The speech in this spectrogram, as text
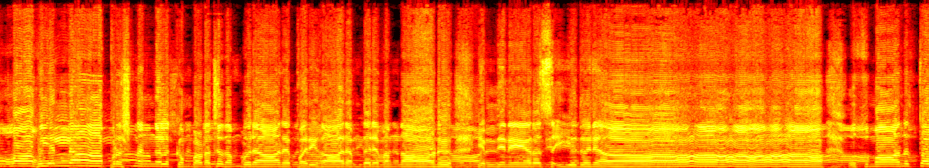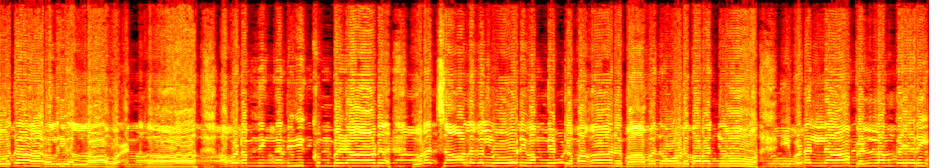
അള്ളാഹു എല്ലാ പ്രശ്നങ്ങൾക്കും പടച്ച തമ്പുരാന് പരിഹാരം തരുമെന്നാണ് എന്തിനേറെ സയ്യിദുനാ ഉസ്മാൻ അവിടെ നിങ്ങൾ ഇരിക്കുമ്പോഴാണ് കുറച്ചാളുകൾ ഓടി വന്നിട്ട് മഹാനുഭാവനോട് പറഞ്ഞു ഇവിടെല്ലാം വെള്ളം കയറി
